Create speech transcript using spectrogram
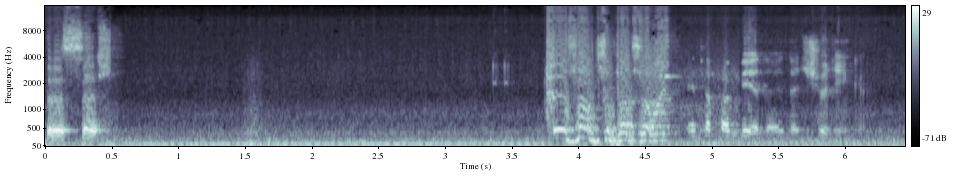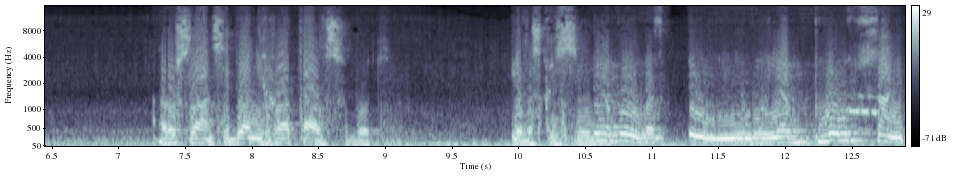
Красавчик. Пацаны. Это победа, это четенько. Руслан, тебя не хватало в субботу. Или воскресенье. Я был в воскресенье, не был. Я полчаса не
